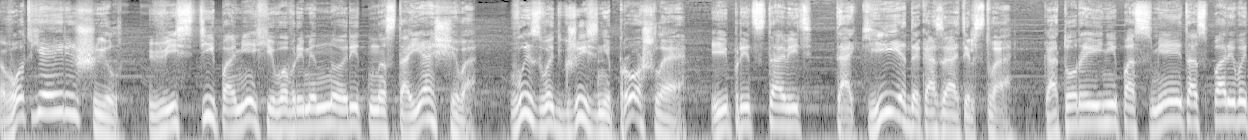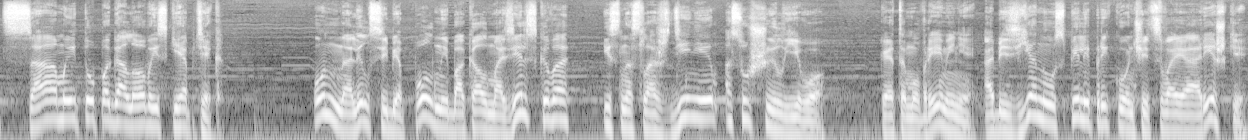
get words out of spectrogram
Вот я и решил ввести помехи во временной ритм настоящего, вызвать к жизни прошлое и представить такие доказательства, которые не посмеет оспаривать самый тупоголовый скептик». Он налил себе полный бокал Мазельского и с наслаждением осушил его. К этому времени обезьяны успели прикончить свои орешки,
